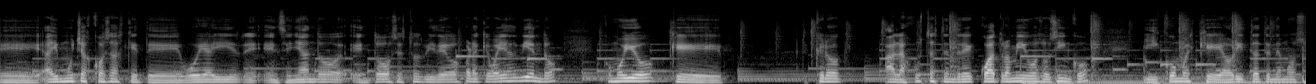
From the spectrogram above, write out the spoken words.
Eh, hay muchas cosas que te voy a ir enseñando en todos estos videos para que vayas viendo como yo que creo a las justas tendré cuatro amigos o cinco y cómo es que ahorita tenemos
